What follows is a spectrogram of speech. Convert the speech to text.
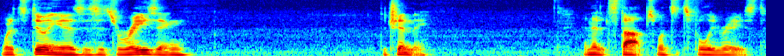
what it's doing is, is it's raising the chimney. And then it stops once it's fully raised.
